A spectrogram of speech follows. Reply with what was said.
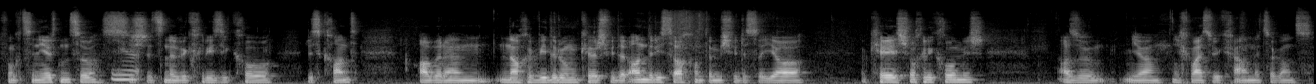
funktioniert und so, es Ja. ist jetzt nicht wirklich risiko, riskant, aber ähm, nachher wiederum hörst du wieder andere Sachen und dann bist du wieder so, ja, okay, ist schon ein bisschen komisch. Also, ja, ich weiß wirklich auch nicht so ganz.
